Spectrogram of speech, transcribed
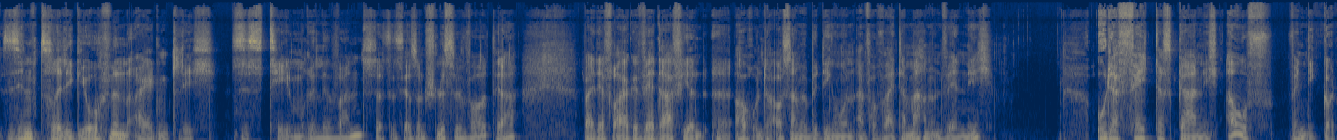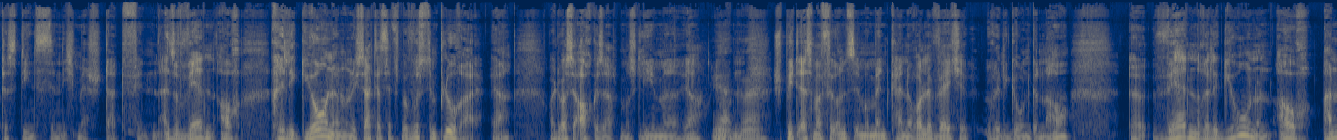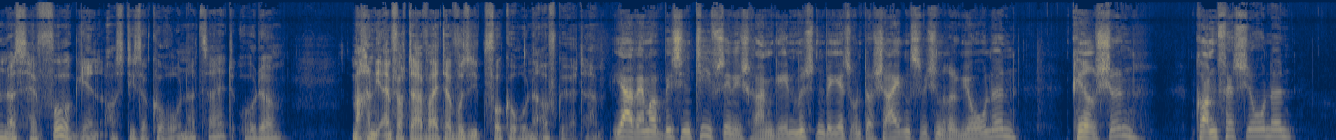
sind Religionen eigentlich systemrelevant? Das ist ja so ein Schlüsselwort, ja. Bei der Frage, wer darf hier äh, auch unter Ausnahmebedingungen einfach weitermachen und wer nicht. Oder fällt das gar nicht auf, wenn die Gottesdienste nicht mehr stattfinden? Also werden auch Religionen, und ich sage das jetzt bewusst im Plural, ja, weil du hast ja auch gesagt, Muslime, ja, Juden, ja, spielt erstmal für uns im Moment keine Rolle, welche Religion genau. Äh, werden Religionen auch anders hervorgehen aus dieser Corona-Zeit oder machen die einfach da weiter, wo sie vor Corona aufgehört haben. Ja, wenn wir ein bisschen tiefsinnig rangehen, müssten wir jetzt unterscheiden zwischen Religionen, Kirchen, Konfessionen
